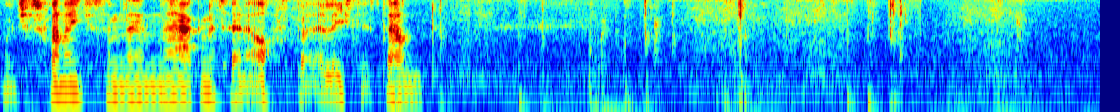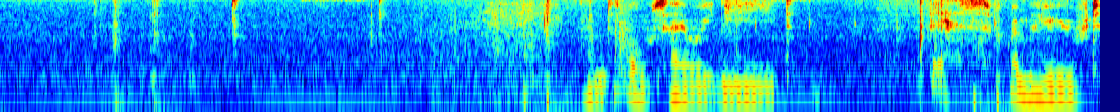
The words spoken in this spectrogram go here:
which is funny because I'm then now going to turn it off, but at least it's done. and also we need this removed.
